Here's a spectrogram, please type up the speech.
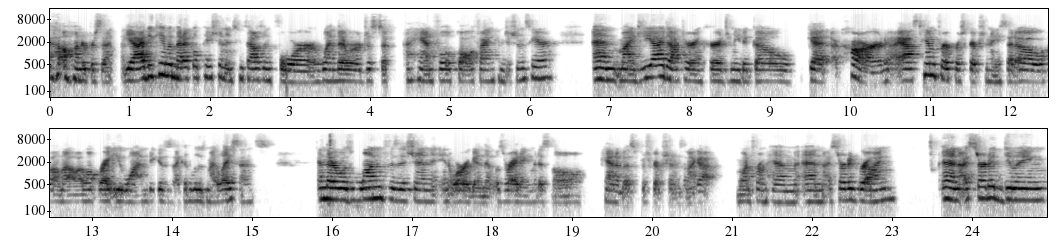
100%. Yeah, I became a medical patient in 2004 when there were just a, a, handful of qualifying conditions here. And my GI doctor encouraged me to go get a card. I asked him for a prescription and he said, Oh, hell no, I won't write you one because I could lose my license. And there was one physician in Oregon that was writing medicinal cannabis prescriptions, and I got one from him. And I started growing and I started doing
